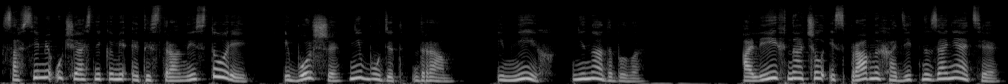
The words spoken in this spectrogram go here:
со всеми участниками этой странной истории и больше не будет драм, и мне их не надо было. Алиев начал исправно ходить на занятия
